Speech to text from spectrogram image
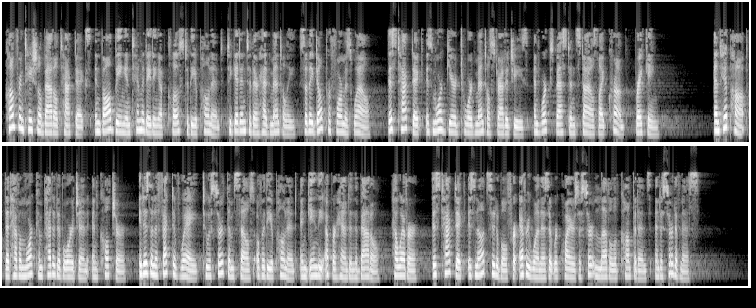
Confrontational battle tactics involve being intimidating up close to the opponent to get into their head mentally so they don't perform as well. This tactic is more geared toward mental strategies and works best in styles like krump, breaking, and hip hop that have a more competitive origin and culture, it is an effective way to assert themselves over the opponent and gain the upper hand in the battle. However, this tactic is not suitable for everyone as it requires a certain level of confidence and assertiveness.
